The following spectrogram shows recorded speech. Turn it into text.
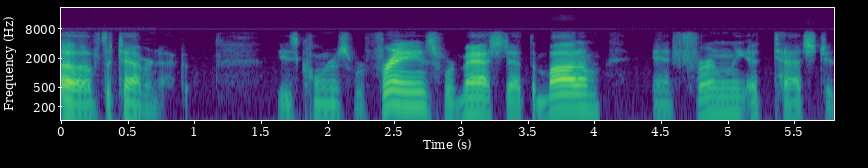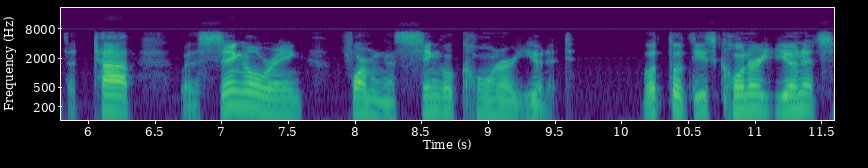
of the tabernacle. These corners were frames were matched at the bottom and firmly attached to the top with a single ring forming a single corner unit. Both of these corner units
